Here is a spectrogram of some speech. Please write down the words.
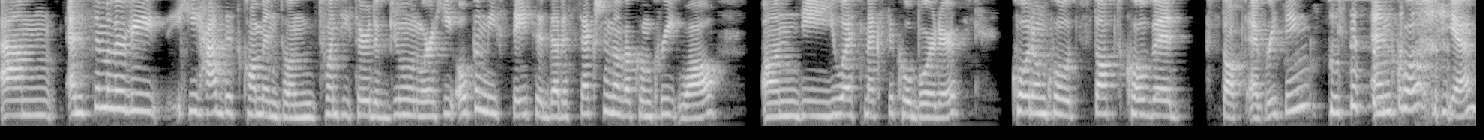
Um, and similarly, he had this comment on 23rd of June where he openly stated that a section of a concrete wall on the US Mexico border, quote unquote, stopped COVID, stopped everything, end quote. Yeah.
